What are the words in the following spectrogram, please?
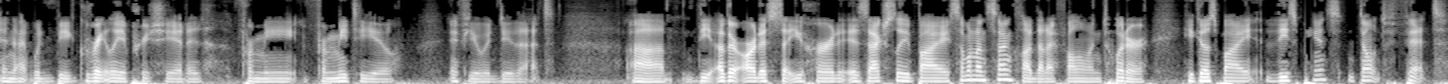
and that would be greatly appreciated for me from me to you if you would do that. Uh, the other artist that you heard is actually by someone on SoundCloud that I follow on Twitter. He goes by These Pants Don't Fit.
